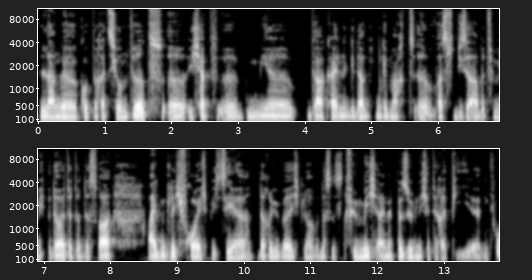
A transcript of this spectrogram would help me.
lange Kooperation wird. Äh, ich habe äh, mir gar keine Gedanken gemacht, äh, was diese Arbeit für mich bedeutet. Und das war eigentlich freue ich mich sehr darüber. Ich glaube, das ist für mich eine persönliche Therapie irgendwo.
